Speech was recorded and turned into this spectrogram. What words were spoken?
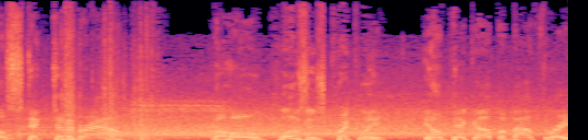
They'll stick to the ground. The hole closes quickly. He'll pick up about three.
